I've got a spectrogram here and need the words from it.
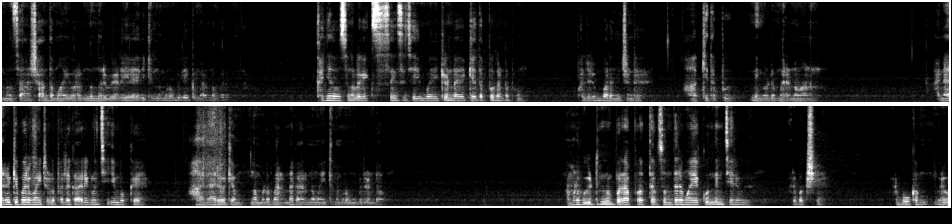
നമ്മൾ ശാന്തമായി ഉറങ്ങുന്നൊരു വേളയിലായിരിക്കും നമ്മുടെ മുമ്പിലേക്ക് മരണം വരുന്നത്. കഴിഞ്ഞ ദിവസങ്ങളിൽ എക്സസൈസ് ചെയ്യുമ്പോൾ എനിക്കുണ്ടായ കിതപ്പ് കണ്ടപ്പം പലരും പറഞ്ഞിട്ടുണ്ട് ആ കിതപ്പ് നിങ്ങളുടെ മരണമാണെന്ന്. അനാരോഗ്യപരമായിട്ടുള്ള പല കാര്യങ്ങളും ചെയ്യുമ്പോഴൊക്കെ ആ അനാരോഗ്യം നമ്മുടെ മരണ കാരണമായിട്ട് നമ്മുടെ മുമ്പിലുണ്ടാവും. നമ്മുടെ വീട്ടിന് മുമ്പിനപ്പുറത്തെ സുന്ദരമായ കുന്നിൻ ചെരുവ് ഒരു പക്ഷേ ഒരു ഭൂകം ഒരു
